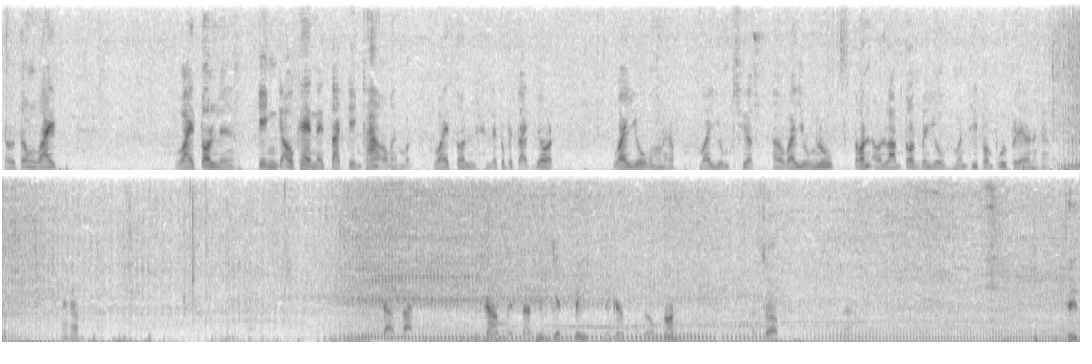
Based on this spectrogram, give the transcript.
เราต้องไว้ไว้ต้นเลยนะเก่งเอาแค่ไหนตัดเก่งข้างออกให้หมด ไว้ต้นเลยแล้วก็ไปตัดยอด ไว้โยงนะครับ ไว้โยงเชือกเอาไว้โยงลูกต้นเอาลำต้นไปโยงเหมือนที่ผมพูดไปแล้วนะครับนะครับจะตัดที่เก้าเมตรตัดที่เจ็ดปีนะครับสองต้นทดสอบ คือ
